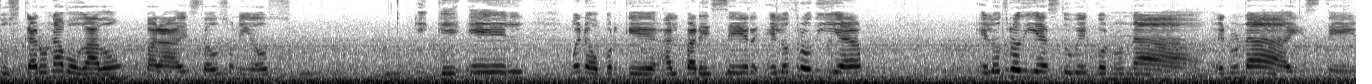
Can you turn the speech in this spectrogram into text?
buscar un abogado para Estados Unidos y que él bueno, porque al parecer el otro día, el otro día estuve con una, en una, este,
